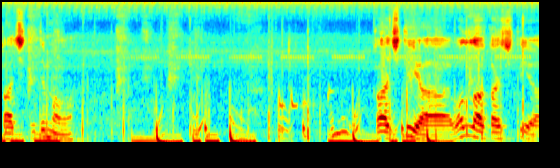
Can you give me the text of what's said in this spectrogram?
Kaçtı değil mi o? Kaçtı ya. Vallahi kaçtı ya.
